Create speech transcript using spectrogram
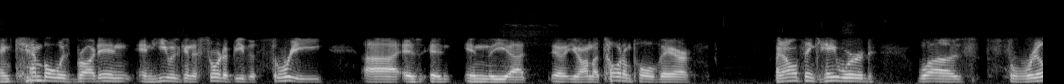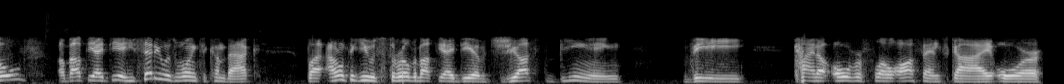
and Kemba was brought in, and he was going to sort of be the three, uh, as in, in the uh, you know on the totem pole there. And I don't think Hayward was thrilled about the idea. He said he was willing to come back, but I don't think he was thrilled about the idea of just being the kind of overflow offense guy or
